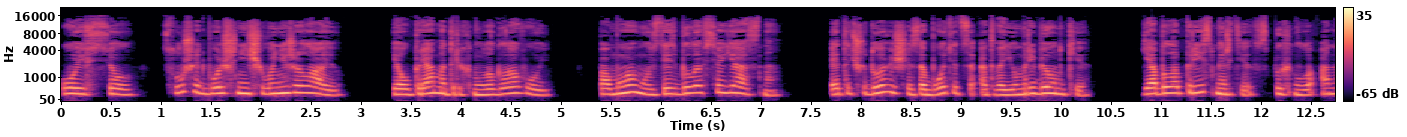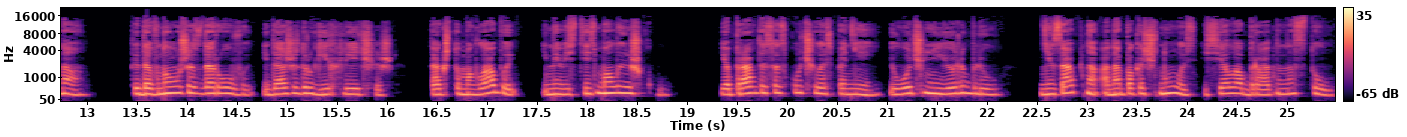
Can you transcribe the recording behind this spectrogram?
Ой, все, слушать больше ничего не желаю. Я упрямо тряхнула головой. По-моему, здесь было все ясно. Это чудовище заботится о твоем ребенке. Я была при смерти, вспыхнула она. Ты давно уже здорова и даже других лечишь, так что могла бы и навестить малышку. Я правда соскучилась по ней и очень ее люблю. Внезапно она покачнулась и села обратно на стул,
